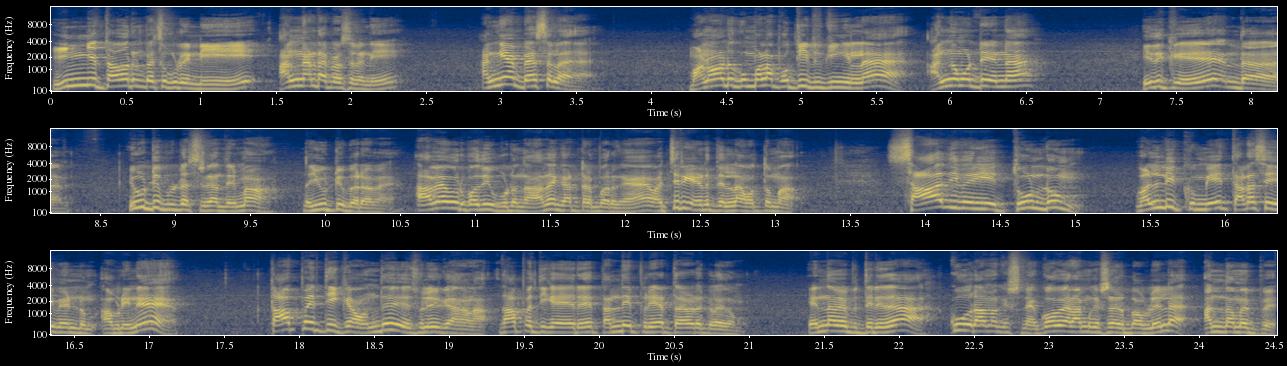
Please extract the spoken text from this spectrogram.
இங்கே தவறுன்னு பேசக்கூடிய நீ அங்காண்டா பேசல நீ? அங்கேயும் பேசலை? மனோடு கும்பலாக பொத்திட்டு இருக்கீங்கல்ல. அங்கே மட்டும் என்ன? இதுக்கு இந்த யூடியூப் இருக்கான் தெரியுமா? இந்த யூடியூபர் அவன். அவன் ஒரு பதிவு போட்டிருந்தான். அதை காட்டுறேன் பாருங்க. வச்சிருக்க எடுத்துடலாம் மொத்தமாக சாதி வரியை தூண்டும் வள்ளி கும்மியை தடை செய்ய வேண்டும் அப்படின்னு தாப்பத்திகா வந்து சொல்லியிருக்காங்களாம் தாப்பத்திகா யாரு தந்தை பெரியார் திராவிட கழகம். எந்த அமைப்பு தெரியுதா? கு ராமகிருஷ்ணன் கோவை ராமகிருஷ்ணன் இருப்பாப்புல இல்லை? அந்த அமைப்பு.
